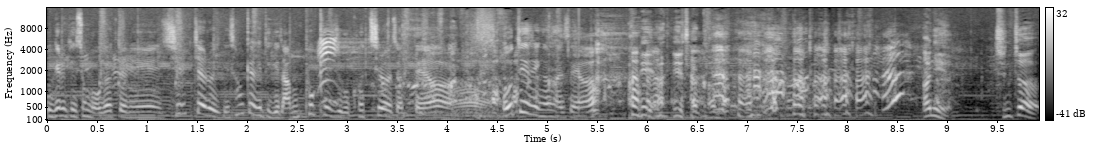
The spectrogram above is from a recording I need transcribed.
고기를 계속 먹였더니 실제로 이게 성격이 되게 난폭해지고 거칠어졌대요. 어떻게 생각하세요? 아니 아니 잠깐만. 아니 진짜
